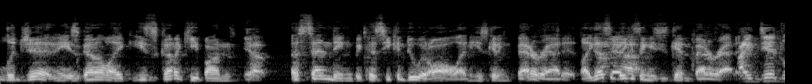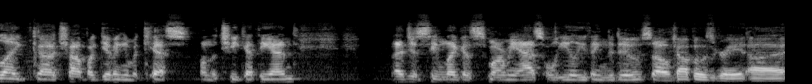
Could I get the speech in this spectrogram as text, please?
legit, and he's gonna like he's gonna keep on Yeah, ascending because he can do it all, and he's getting better at it. Like that's the Yeah. biggest thing is he's getting better at it. I did like uh, Ciampa giving him a kiss on the cheek at the end. That just seemed like a smarmy asshole heely thing to do. So Ciampa was great. Uh,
